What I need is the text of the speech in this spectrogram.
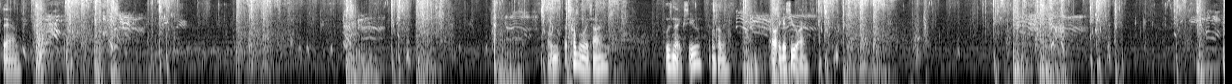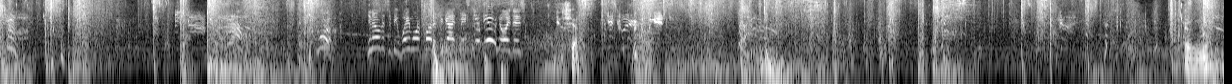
Damn. Um, a couple more times. Who's next? You? I'm coming. Oh, I guess you are. Hey.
